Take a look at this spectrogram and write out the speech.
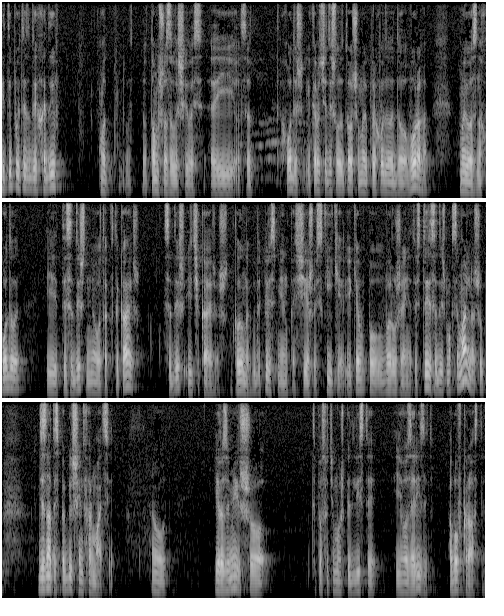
І, типу, ти туди ходив, от в тому, що залишилось. Е, І оце ходиш. І, коротше, дійшло до того, що ми приходили до ворога, ми його знаходили, і ти сидиш, на нього так втикаєш, сидиш і чекаєш, коли у них буде пересмінка, ще щось, скільки, яке вооруження. Тобто ти сидиш максимально, щоб дізнатися побільше інформації. От. І розумієш, що ти, по суті, можеш підлізти і його зарізати або вкрасти,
